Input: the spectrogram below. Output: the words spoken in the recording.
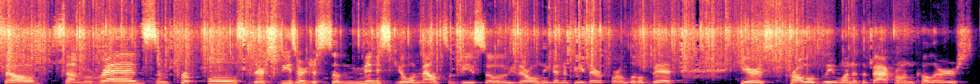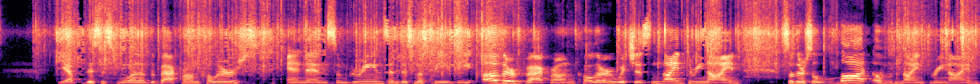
So some reds, some purples. There's these are just some minuscule amounts of these, so they're only going to be there for a little bit. Here's probably one of the background colors. Yep, this is one of the background colors. And then some greens, and this must be the other background color, which is 939. So there's a lot of 939.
